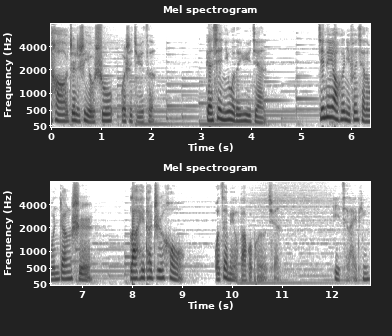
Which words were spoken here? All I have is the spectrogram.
好，这里是有书，我是橘子。感谢你我的遇见。今天要和你分享的文章是：拉黑他之后，我再没有发过朋友圈。一起来听。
